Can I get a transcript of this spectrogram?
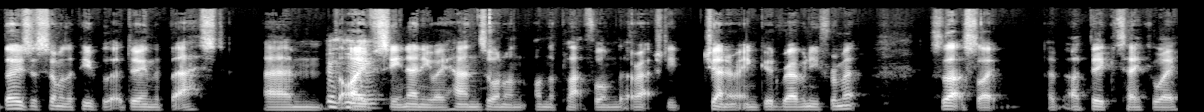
those are some of the people that are doing the best um, that mm-hmm. I've seen anyway, hands on on on the platform that are actually generating good revenue from it. So that's like a, a big takeaway.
